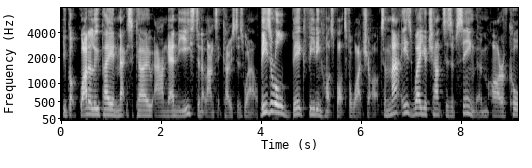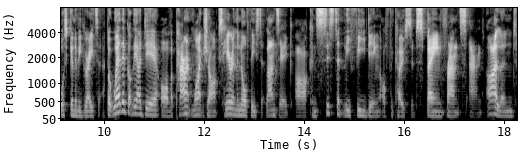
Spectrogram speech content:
You've got Guadalupe in Mexico and then the eastern Atlantic coast as well. These are all big feeding hotspots for white sharks, and that is where your chances of seeing them are, of course, going to be greater. But where they've got the idea of apparent white sharks sharks here in the Northeast Atlantic are consistently feeding off the coasts of Spain, France, and Ireland,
